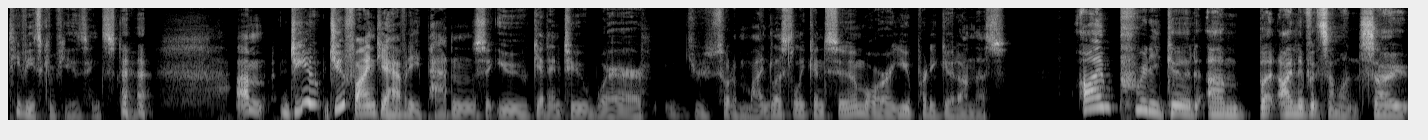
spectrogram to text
TV's confusing, Stu. um, do you do you find you have any patterns that you get into where you sort of mindlessly consume, or are you pretty good on this? I'm pretty good, um, but I live with someone, so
